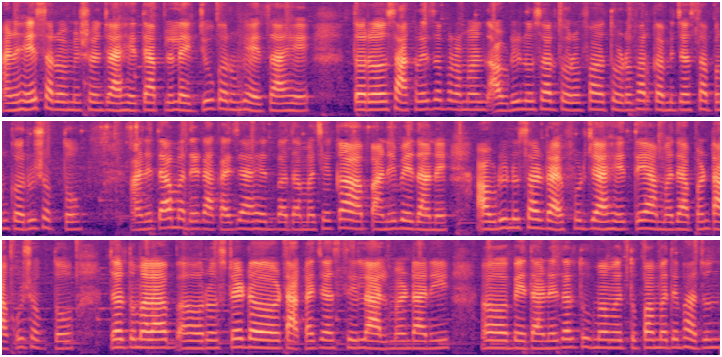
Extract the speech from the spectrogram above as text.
आणि हे सर्व मिश्रण जे आहे ते आपल्याला एकजीव करून घ्यायचं आहे. तर साखरेचं प्रमाण आवडीनुसार थोडंफार थोडंफार कमी जास्त आपण करू शकतो. आणि त्यामध्ये टाकायचे आहेत बदामाचे काप आणि बेदाणे. आवडीनुसार ड्रायफ्रूट जे आहेत ते यामध्ये आपण टाकू शकतो. जर तुम्हाला रोस्टेड टाकायचे असतील आल्मंड आणि बेदाणे तर तुमा तुपामध्ये भाजून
